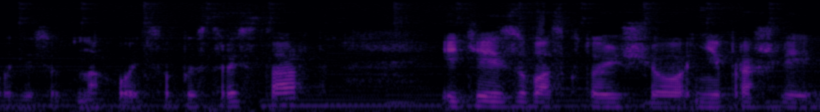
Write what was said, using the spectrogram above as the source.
вот здесь вот находится «Быстрый старт», и те из вас, кто еще не прошли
